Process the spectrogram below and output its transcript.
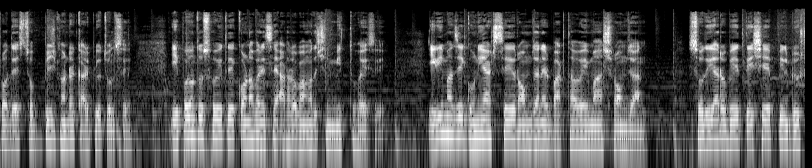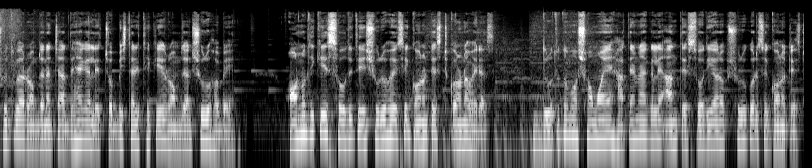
প্রদেশ চব্বিশ ঘণ্টার কারফিউ চলছে। এ পর্যন্ত সৌদিতে করোনা ভাইরাসে আঠারো বাংলাদেশের মৃত্যু হয়েছে। এরই মাঝে ঘনিয়ে আসছে রমজানের বার্তা বার্তাবাহী মাস রমজান। সৌদি আরবে তেইশে এপ্রিল বৃহস্পতিবার রমজানের চাঁদ দেখা গেলে চব্বিশ তারিখ থেকে রমজান শুরু হবে। অন্যদিকে সৌদিতে শুরু হয়েছে গণটেস্ট করোনা ভাইরাস দ্রুততম সময়ে হাতের নাগালে আনতে সৌদি আরব শুরু করেছে গণটেস্ট।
